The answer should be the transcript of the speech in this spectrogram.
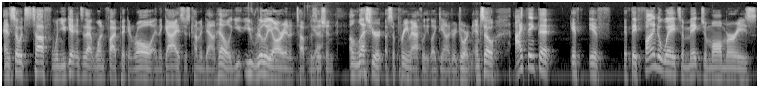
And so it's tough when you get into that one five pick and roll, and the guy is just coming downhill. You you really are in a tough position yeah. unless you're a supreme athlete like DeAndre Jordan. And so I think that if if if they find a way to make Jamal Murray's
